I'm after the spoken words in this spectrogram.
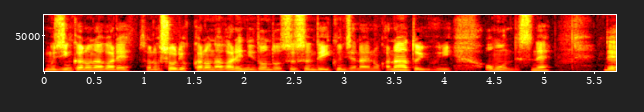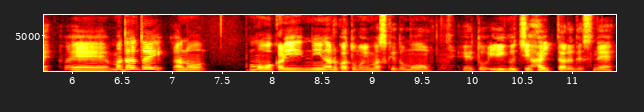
無人化の流れ、その省力化の流れにどんどん進んでいくんじゃないのかなというふうに思うんですね。で、えー、まあ、だんだいあのもうお分かりになるかと思いますけども、えっ、と、入り口入ったらですね、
